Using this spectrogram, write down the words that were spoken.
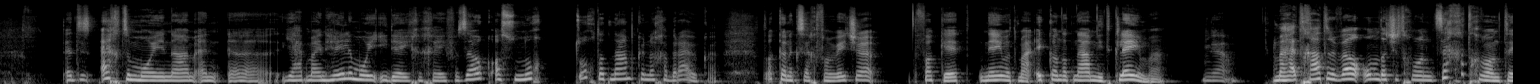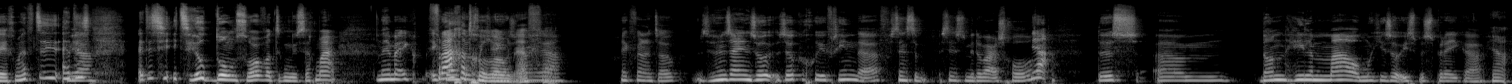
het is echt een mooie naam... en eh, je hebt mij een hele mooie idee gegeven... zou ik alsnog toch dat naam kunnen gebruiken. Dan kan ik zeggen van, weet je, fuck it, neem het maar. Ik kan dat naam niet claimen. Ja. Maar het gaat er wel om dat je het gewoon... Zeg het gewoon tegen me. Het, is- het, Ja. is, het is iets heel doms hoor, wat ik nu zeg. Maar Nee, maar ik, ik Vraag het gewoon eens, even. Ja. Ik vind het ook. Dus hun zijn zo, zulke goede vrienden sinds de, sinds de middelbare school. ja. Dus ehm, dan helemaal moet je zoiets bespreken. Ja.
